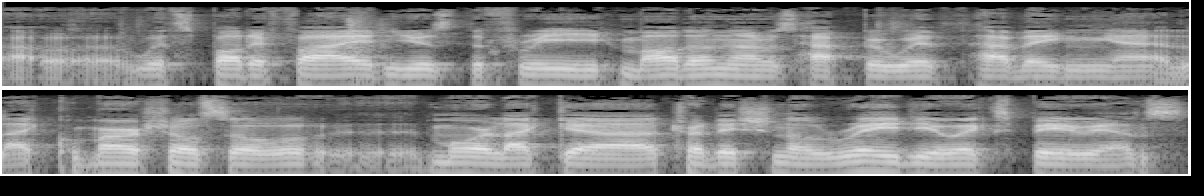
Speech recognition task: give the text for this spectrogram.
uh, with Spotify and used the free model. And I was happy with having uh, like commercials, so uh, more like a traditional radio experience.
